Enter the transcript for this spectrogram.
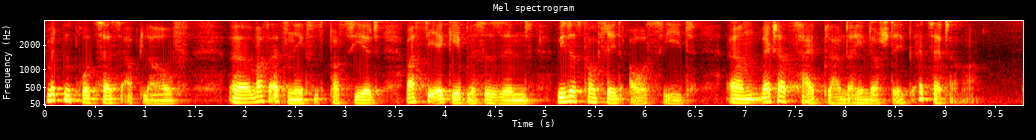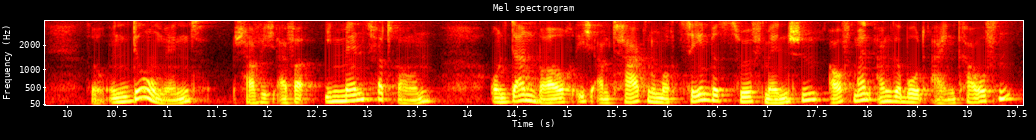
mit einem Prozessablauf, äh, was als nächstes passiert, was die Ergebnisse sind, wie das konkret aussieht, ähm, welcher Zeitplan dahinter steckt, etc. So, in dem Moment schaffe ich einfach immens Vertrauen. Und dann brauche ich am Tag nur noch 10 bis 12 Menschen auf mein Angebot einkaufen.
